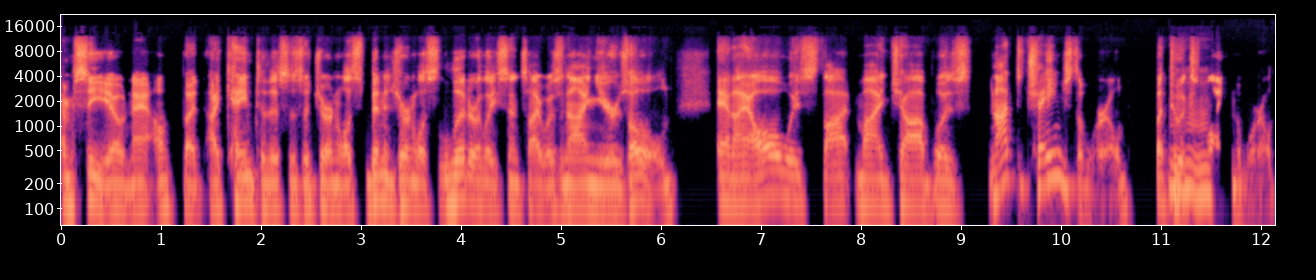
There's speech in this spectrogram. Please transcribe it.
I'm CEO now, but I came to this as a journalist. Been a journalist literally since I was nine years old, and I always thought my job was not to change the world, but to mm-hmm. explain the world.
